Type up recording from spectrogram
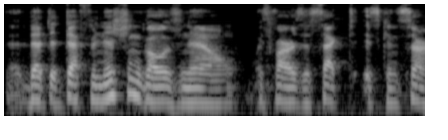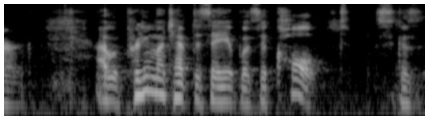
that the definition goes now as far as a sect is concerned. I would pretty much have to say it was a cult because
